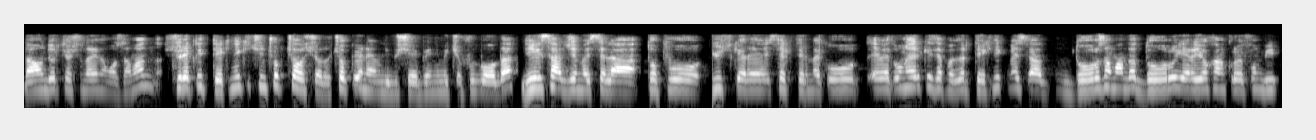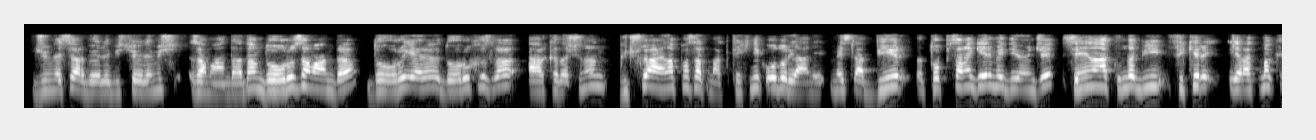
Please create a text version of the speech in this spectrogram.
daha 14 yaşındaydım o zaman. Sürekli teknik için çok çalışıyorduk. Çok önemli bir şey benim için futbolda. Değil sadece mesela topu 100 kere sektirmek o evet onu herkes yapabilir. Teknik mesela doğru zamanda doğru yere Johan Cruyff'un bir cümlesi var böyle bir söylemiş zamanda adam. Doğru zamanda doğru yere doğru hızla arkadaşının güçlü ayağına pas atmak. Teknik odur yani. Mesela bir top sana gelmediği önce senin aklında bir fikir yaratmak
